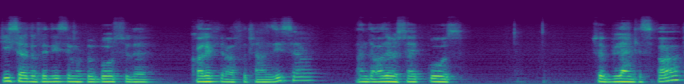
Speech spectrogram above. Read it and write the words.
This side of the DC motor goes to the collector of the transistor and the other side goes to a blank spot.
